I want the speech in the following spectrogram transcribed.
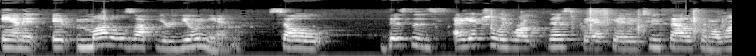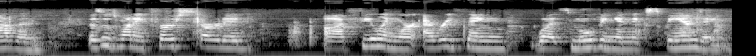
and it, it muddles up your union. So this is, I actually wrote this back in 2011. This is when I first started uh, feeling where everything was moving and expanding.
